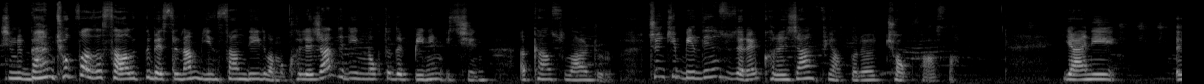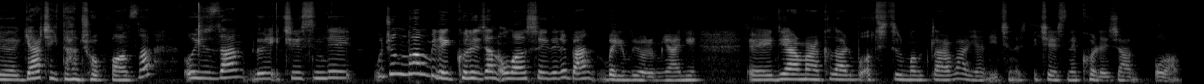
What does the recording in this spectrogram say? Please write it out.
Şimdi ben çok fazla sağlıklı beslenen bir insan değilim ama kolajen dediğim noktada benim için akan sular durur. Çünkü bildiğiniz üzere kolajen fiyatları çok fazla. Yani e, gerçekten çok fazla. O yüzden böyle içerisinde ucundan bile kolajen olan şeylere ben bayılıyorum. Yani e, diğer markalar bu atıştırmalıklar var yani içine, içerisinde kolajen olan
